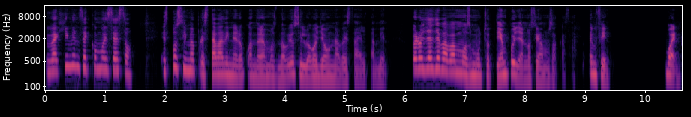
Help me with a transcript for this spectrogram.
imagínense cómo es eso. Espo sí me prestaba dinero cuando éramos novios y luego yo una vez a él también. Pero ya llevábamos mucho tiempo y ya nos íbamos a casar. En fin. Bueno.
